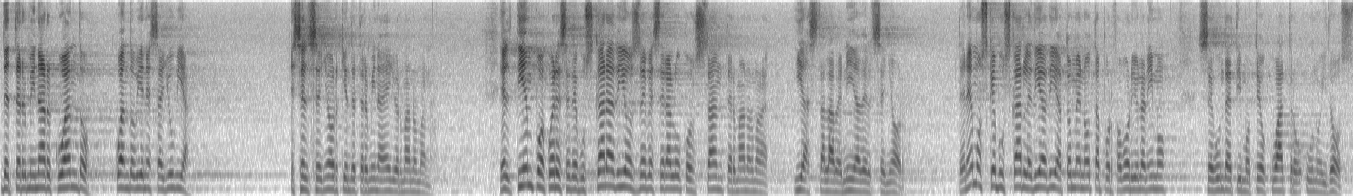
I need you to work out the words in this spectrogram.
determinar cuándo, cuándo viene esa lluvia. Es el Señor quien determina ello, hermano, hermano. El tiempo, acuérdese, de buscar a Dios debe ser algo constante, hermano, hermana, y hasta la venida del Señor. Tenemos que buscarle día a día. Tome nota, por favor, yo le animo. Segunda de Timoteo 4, 1 y 2.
